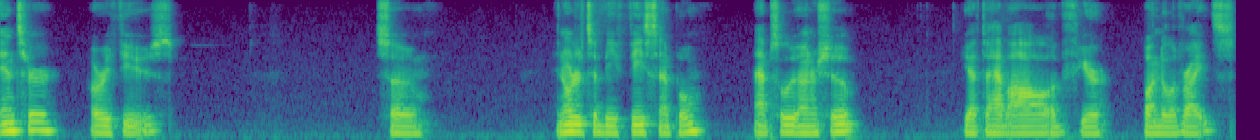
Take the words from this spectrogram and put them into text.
enter, or refuse. So, in order to be fee simple, absolute ownership, you have to have all of your bundle of rights.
